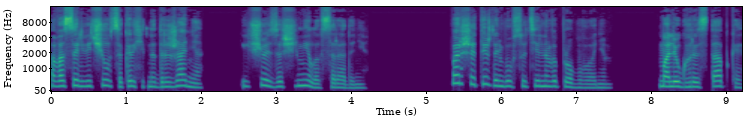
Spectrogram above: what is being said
Василь відчув це крихітне дрижання і щось защеміло всередині. Перший тиждень був суцільним випробуванням. Малюк гриз тапки,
